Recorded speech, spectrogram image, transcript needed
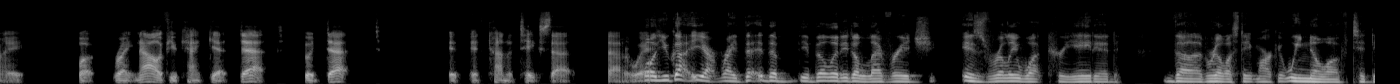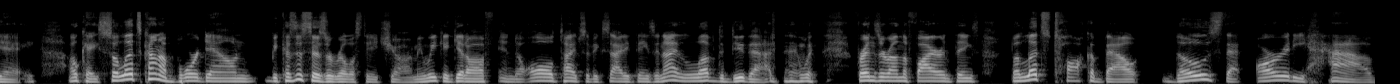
right? But right now, if you can't get debt, good debt, it, it kind of takes that that away. Well, you got yeah, right. The, the the ability to leverage is really what created the real estate market we know of today. Okay, so let's kind of bore down because this is a real estate show. I mean, we could get off into all types of exciting things, and I love to do that with friends around the fire and things. But let's talk about those that already have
